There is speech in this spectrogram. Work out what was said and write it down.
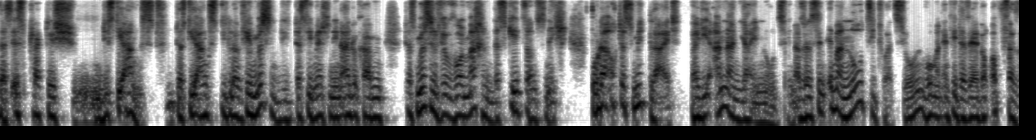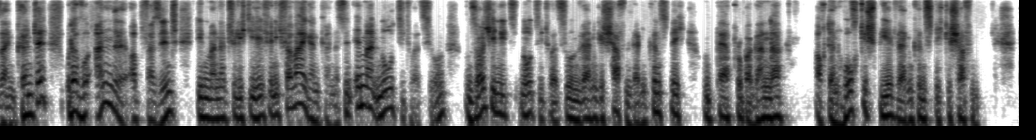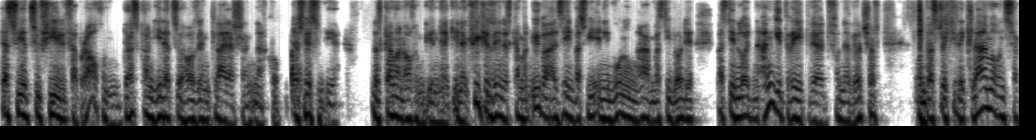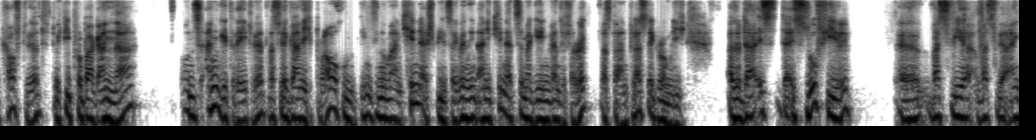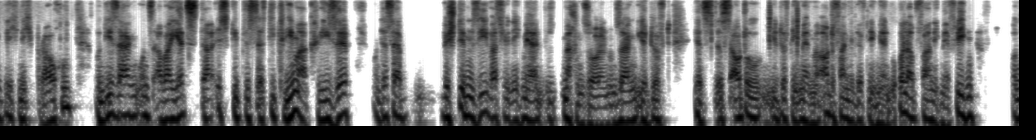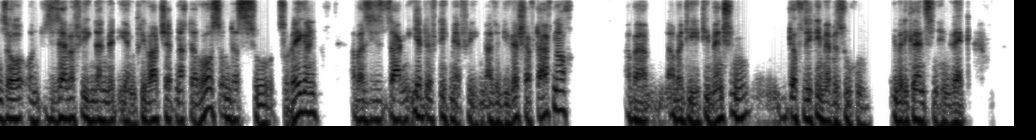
das ist praktisch, das ist die Angst. Dass die Angst, die, wir müssen, die, dass die Menschen den Eindruck haben, das müssen wir wohl machen, das geht sonst nicht. Oder auch das Mitleid, weil die anderen ja in Not sind. Also es sind immer Notsituationen, wo man entweder selber Opfer sein könnte oder wo andere Opfer sind, denen man natürlich die Hilfe nicht verweigern kann. Das sind immer Notsituationen. Und solche Notsituationen werden geschaffen, werden künstlich und per Propaganda auch dann hochgespielt, werden künstlich geschaffen. Dass wir zu viel verbrauchen, das kann jeder zu Hause im Kleiderschrank nachgucken. Das wissen wir. Das kann man auch in der, in der Küche sehen, das kann man überall sehen, was wir in den Wohnungen haben, was die Leute, was den Leuten angedreht wird von der Wirtschaft und was durch die Reklame uns verkauft wird, durch die Propaganda uns angedreht wird, was wir gar nicht brauchen. Gehen Sie nur mal ein Kinderspielzeug. Wenn Sie in ein Kinderzimmer gehen, werden Sie verrückt, was da an Plastik rumliegt. Also da ist, da ist so viel, was wir, was wir eigentlich nicht brauchen. Und die sagen uns aber jetzt, da ist, gibt es das, die Klimakrise und deshalb bestimmen sie, was wir nicht mehr machen sollen und sagen, ihr dürft jetzt das Auto, ihr dürft nicht mehr im Auto fahren, ihr dürft nicht mehr in Urlaub fahren, nicht mehr fliegen und so. Und sie selber fliegen dann mit ihrem Privatjet nach Davos, um das zu, zu regeln. Aber sie sagen, ihr dürft nicht mehr fliegen. Also die Wirtschaft darf noch, aber, aber die, die Menschen dürfen sich nicht mehr besuchen über die Grenzen hinweg.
